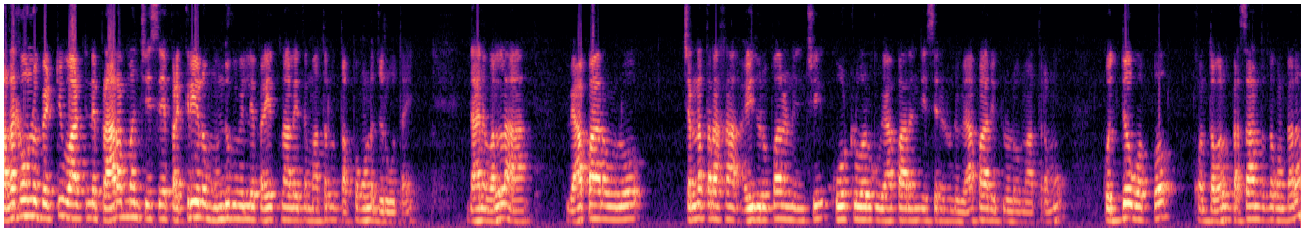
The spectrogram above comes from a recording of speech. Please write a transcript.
పథకంలో పెట్టి వాటిని ప్రారంభం చేసే ప్రక్రియలో ముందుకు వెళ్ళే ప్రయత్నాలు అయితే మాత్రం తప్పకుండా జరుగుతాయి. దానివల్ల వ్యాపారంలో చిన్న తరహా ఐదు రూపాయల నుంచి కోట్ల వరకు వ్యాపారం చేసేటటువంటి వ్యాపారికులలో మాత్రము కొద్దో గొప్ప కొంతవరకు ప్రశాంతత ఉంటారు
